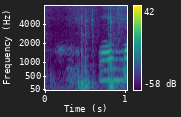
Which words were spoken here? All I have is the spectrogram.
아마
